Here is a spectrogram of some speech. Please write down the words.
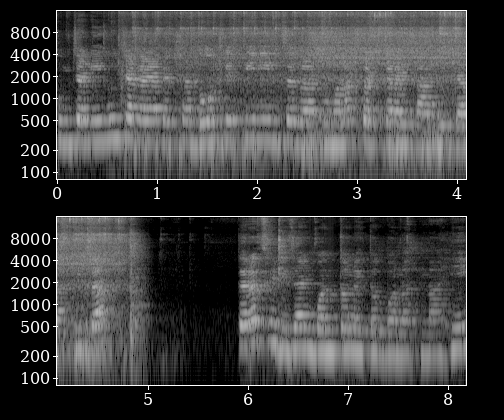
तुमच्या नेहमीच्या गळ्यापेक्षा दोन ते तीन इंच गळा तुम्हाला कट करायचा आहे जास्तीचा. तरच हे डिझाईन बनतो नाही तर बनत नाही.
